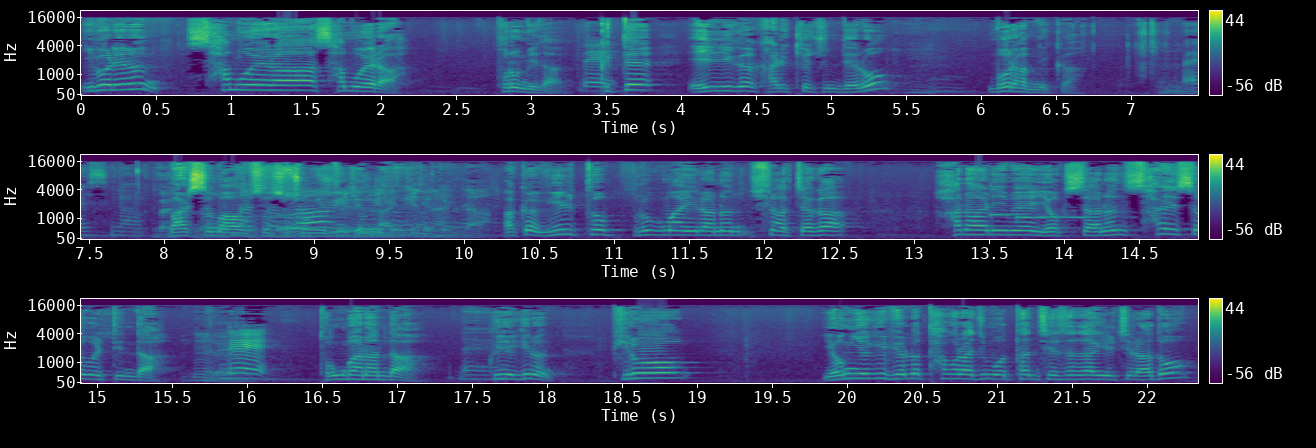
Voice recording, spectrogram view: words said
이번에는 사무엘아 사무엘아 부릅니다. 네. 그때 엘리가 가르쳐 준 대로 뭘 합니까? 말씀하옵소서 말씀하옵소서 종이 되겠나이다. 아까 윌터 브루그만이라는 신학자가 하나님의 역사는 사회성을 띈다. 네. 동반한다. 그 얘기는 비록 영역이 별로 탁월하지 못한 제사장일지라도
